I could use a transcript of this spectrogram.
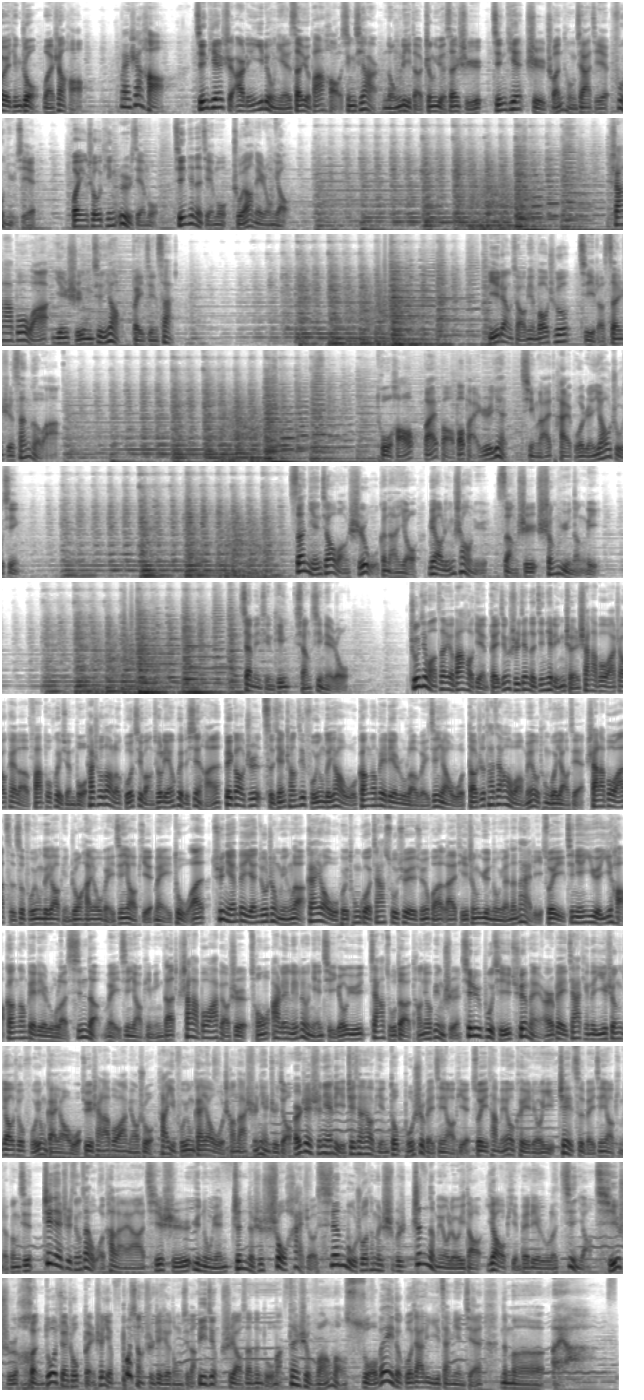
各位听众，晚上好。晚上好。今天是二零一六年三月八号，星期二，农历的正月三十。今天是传统佳节妇女节。欢迎收听日节目。今天的节目主要内容有：莎拉波娃因食用禁药被禁赛；一辆小面包车挤了三十三个娃。土豪白宝宝百日宴，请来泰国人妖助兴。三年交往十五个男友，妙龄少女丧失生育能力。下面请听详细内容。中新网三月八号电，北京时间的今天凌晨，莎拉波娃召开了发布会，宣布她收到了国际网球联会的信函，被告知此前长期服用的药物刚刚被列入了违禁药物，导致她在澳网没有通过药检。莎拉波娃此次服用的药品中含有违禁药品美杜安，去年被研究证明了该药物会通过加速血液循环来提升运动员的耐力，所以今年一月一号刚刚被列入了新的违禁药品名单。莎拉波娃表示，从二零零六年起，由于家族的糖尿病史、心律不齐、缺镁而被家庭的医生要求服用该药物。据莎拉波娃描述，她已服用该药物长达十年之久，而这十年里这项药品。都不是违禁药品，所以他没有可以留意这次违禁药品的更新。这件事情在我看来啊，其实运动员真的是受害者。先不说他们是不是真的没有留意到药品被列入了禁药，其实很多选手本身也不想吃这些东西的，毕竟是药三分毒嘛。但是往往所谓的国家利益在面前，那么哎呀，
